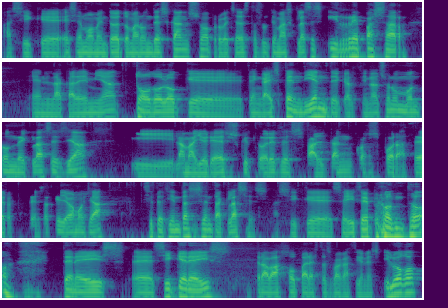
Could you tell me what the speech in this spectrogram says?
así que es el momento de tomar un descanso, aprovechar estas últimas clases y repasar en la academia todo lo que tengáis pendiente, que al final son un montón de clases ya y la mayoría de suscriptores les faltan cosas por hacer. Pensad que llevamos ya 760 clases, así que se dice pronto, tenéis, eh, si queréis, trabajo para estas vacaciones. Y luego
